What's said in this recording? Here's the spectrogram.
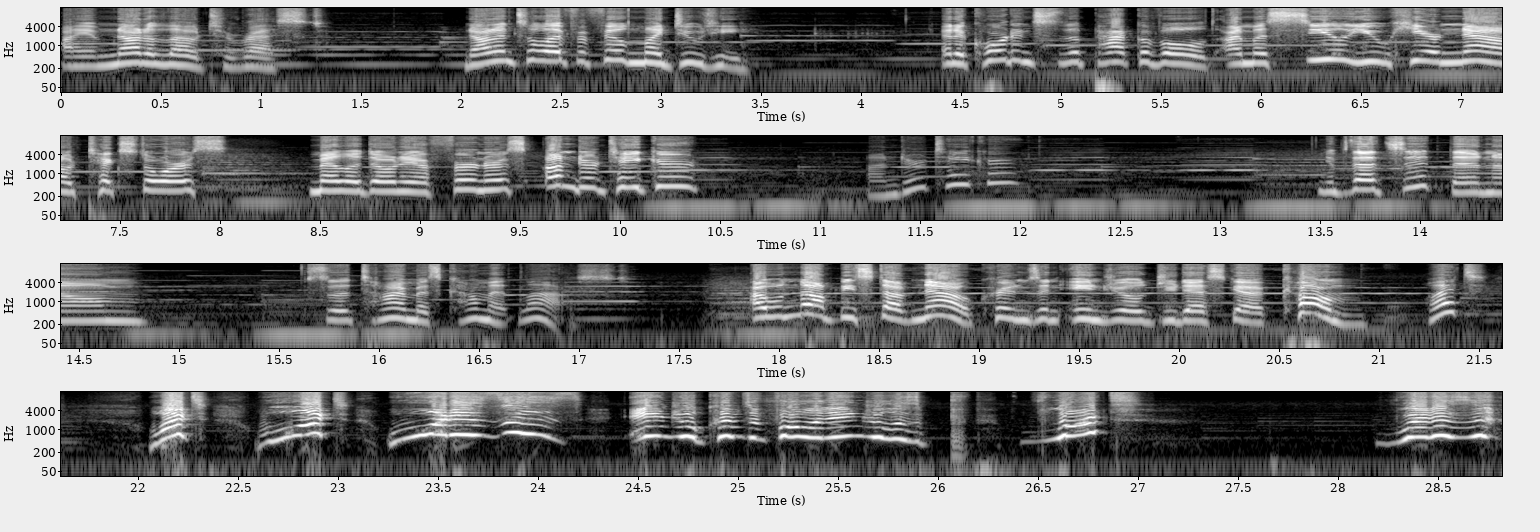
I am not allowed to rest. Not until I've fulfilled my duty. In accordance to the pack of old, I must seal you here now, Textoris, Meladonia Furners, Undertaker. Undertaker? If that's it, then, um... So the time has come at last. I will not be stopped now, Crimson Angel Judeska. Come! What? What? What? What is this? Angel Crimson Fallen Angel is... What? What is it?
